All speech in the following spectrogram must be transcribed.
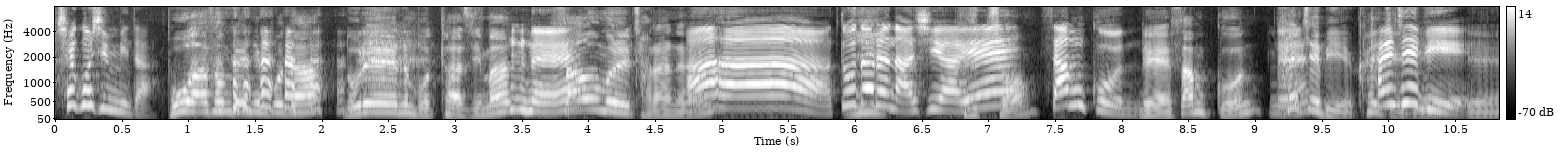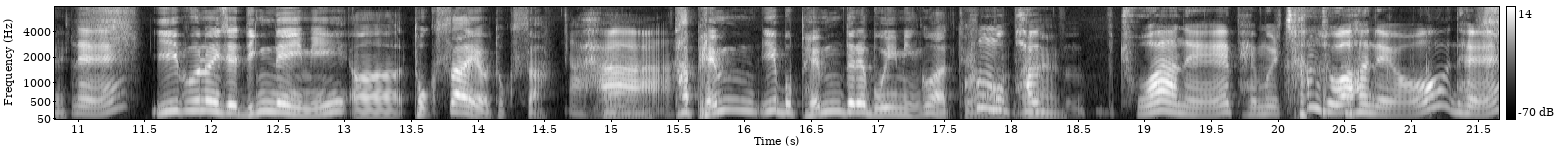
최고십니다. 보아 선배님보다 노래는 못하지만 네. 싸움을 잘하는. 아하, 또 다른 이, 아시아의 그렇죠. 쌈꾼. 네, 쌈꾼. 네. 칼제비예요. 칼제비. 칼제비. 예. 네. 이분은 이제 닉네임이 어, 독사예요, 독사. 아하. 네. 다 뱀, 이게 뭐 뱀들의 모임인 것 같아요. 그럼 뭐 바, 네. 좋아하네. 뱀을 참 좋아하네요. 네.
